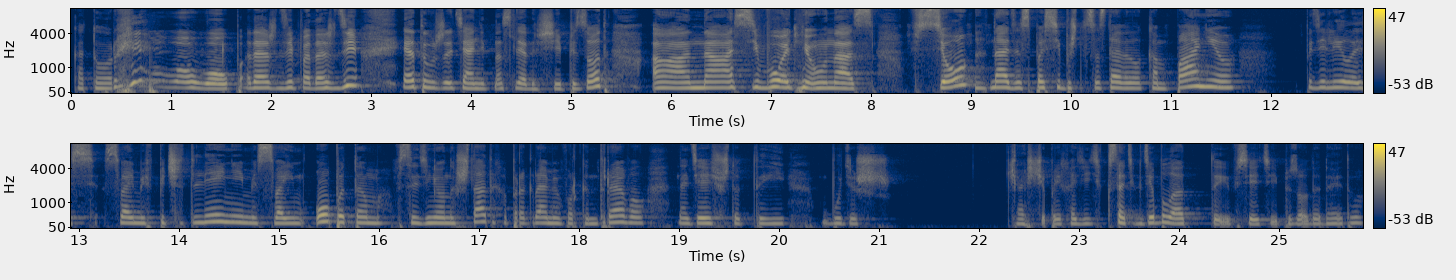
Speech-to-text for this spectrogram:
который... Воу-воу, подожди, подожди. Это уже тянет на следующий эпизод. А на сегодня у нас все. Надя, спасибо, что составила компанию, поделилась своими впечатлениями, своим опытом в Соединенных Штатах о программе Work and Travel. Надеюсь, что ты будешь чаще приходить. Кстати, где была ты все эти эпизоды до этого?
